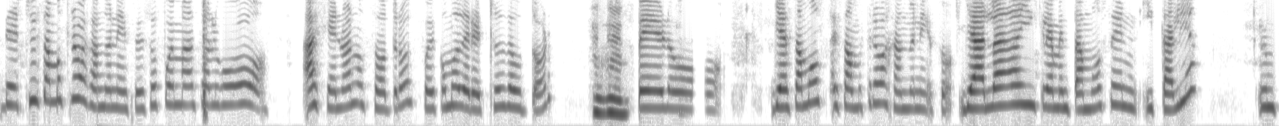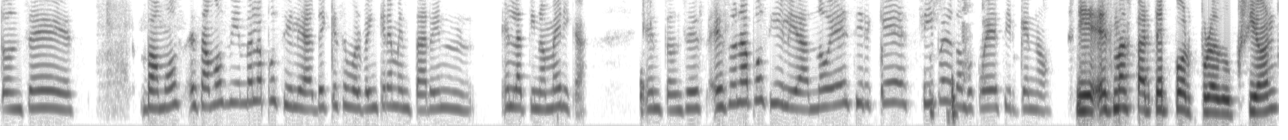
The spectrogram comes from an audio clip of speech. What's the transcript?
de hecho estamos trabajando en eso. Eso fue más algo ajeno a nosotros, fue como derechos de autor, pero ya estamos, estamos trabajando en eso. Ya la incrementamos en Italia, entonces vamos, estamos viendo la posibilidad de que se vuelva a incrementar en, en Latinoamérica. Entonces, es una posibilidad. No voy a decir que sí, pero tampoco voy a decir que no. Sí, es más parte por producción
